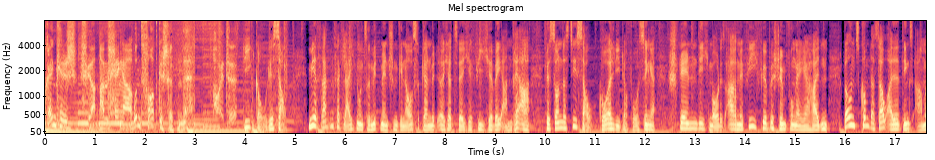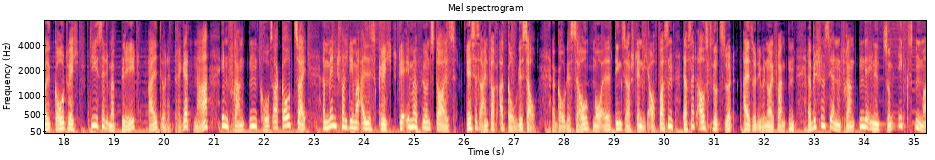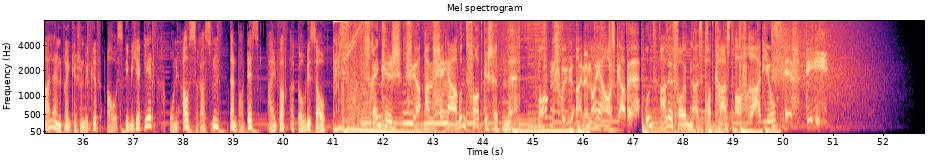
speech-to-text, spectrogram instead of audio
Fränkisch für Anfänger und Fortgeschrittene. Heute Die Gaude Sau. Wir Franken vergleichen unsere Mitmenschen genauso gern mit irgendwelche Viecher wie andere auch. Besonders die Sau, ein Lied davor singen. Ständig mau das arme Viech für Beschimpfungen herhalten. Bei uns kommt der Sau allerdings einmal gut weg. Die ist nicht immer blöd, alt oder dreckert, na, in Franken groß a Goat sei. Ein Mensch, von dem er alles kriegt, der immer für uns da ist. Das ist einfach a gode Sau. A gode Sau muss allerdings auch ständig aufpassen, dass nicht ausgenutzt wird. Also, liebe Neufranken, erwischen Sie einen Franken, der Ihnen zum x-ten Mal einen fränkischen Begriff ausgiebig erklärt, ohne auszurasten, dann war das einfach a gode Sau. Fränkisch für Anfänger und Fortgeschrittene. Morgen früh eine neue Ausgabe. Und alle Folgen als Podcast auf radiof.de.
